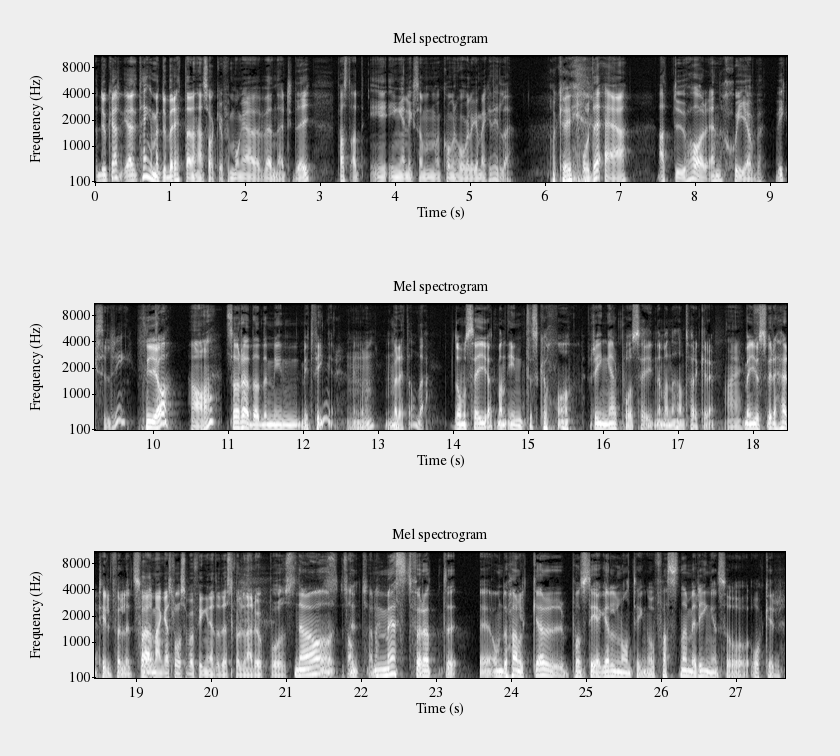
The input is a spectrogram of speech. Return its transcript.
du kan, jag tänker mig att du berättar den här saken för många vänner till dig, fast att ingen liksom kommer ihåg att lägga märke till det. Okej? Och det är att du har en skev vigselring. Ja, Ja, som räddade min, mitt finger. gång. mm. berätta om det. De säger ju att man inte ska ha ringar på sig när man är hantverkare. Nej. Men just vid det här tillfället så... För att man kan slå sig på fingret och det svullnar upp och Nå, sånt, eller? mest för att eh, om du halkar på en stege eller någonting och fastnar med ringen så åker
